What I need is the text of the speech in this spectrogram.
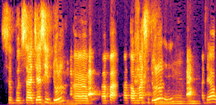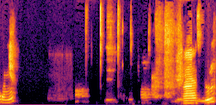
sebut saja si Dul, eh, Bapak atau Mas Dul ini ada orangnya? Mas Dul?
